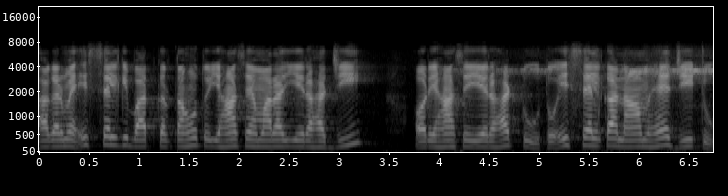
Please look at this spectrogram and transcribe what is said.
अगर मैं इस सेल की बात करता हूँ तो यहाँ से हमारा ये रहा जी और यहाँ से ये रहा टू। तो इस सेल का नाम है जी टू।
